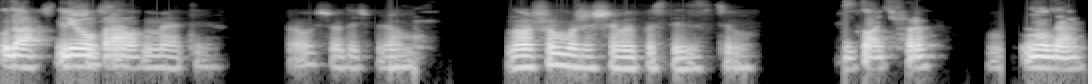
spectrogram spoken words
Куда? Ліво, право. метрів. Та ось сюди десь прямо. Ну а що може ще випасти з цього? Знатьфер. Ну да.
